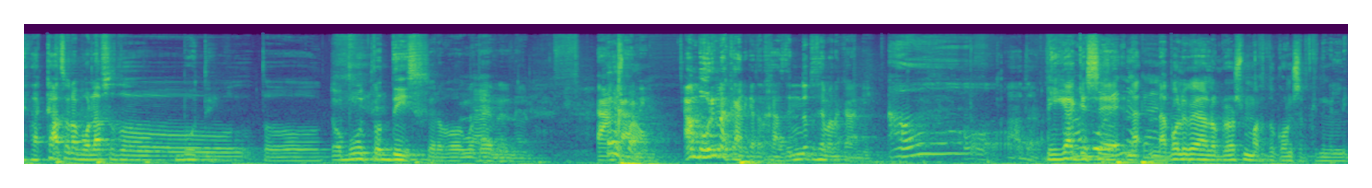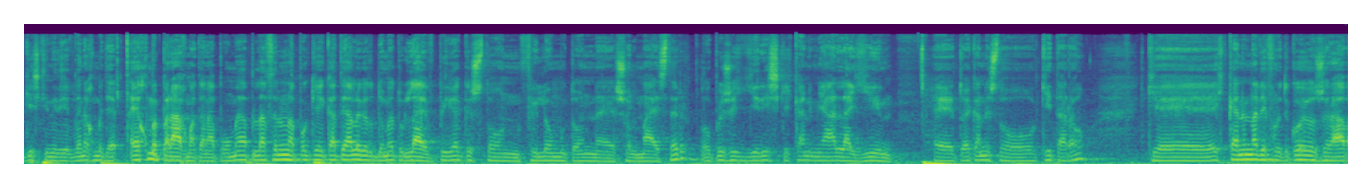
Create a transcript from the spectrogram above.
Και θα κάτσω να απολαύσω το. Μπούτι. Το, Το μπούτι. Το diss, ξέρω εγώ. Ναι, whatever. ναι, ναι. Αν Τέλος κάνει. πάντων. Αν μπορεί να κάνει καταρχάς, δεν είναι το θέμα να κάνει. Άντε. Πήγα Αν και σε. μπορεί να Να, κάνει. να πω λίγο για να ολοκληρώσουμε με αυτό το concept και την ελληνική σκηνή. γιατί Δεν έχουμε, και- έχουμε πράγματα να πούμε. Απλά θέλω να πω και κάτι άλλο για τον τομέα του live. Πήγα και στον φίλο μου τον ε, Solmeister, ο οποίος έχει γυρίσει και έχει κάνει μια αλλαγή. Ε, το έκανε στο κύτταρο και έχει κάνει ένα διαφορετικό είδος rap,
